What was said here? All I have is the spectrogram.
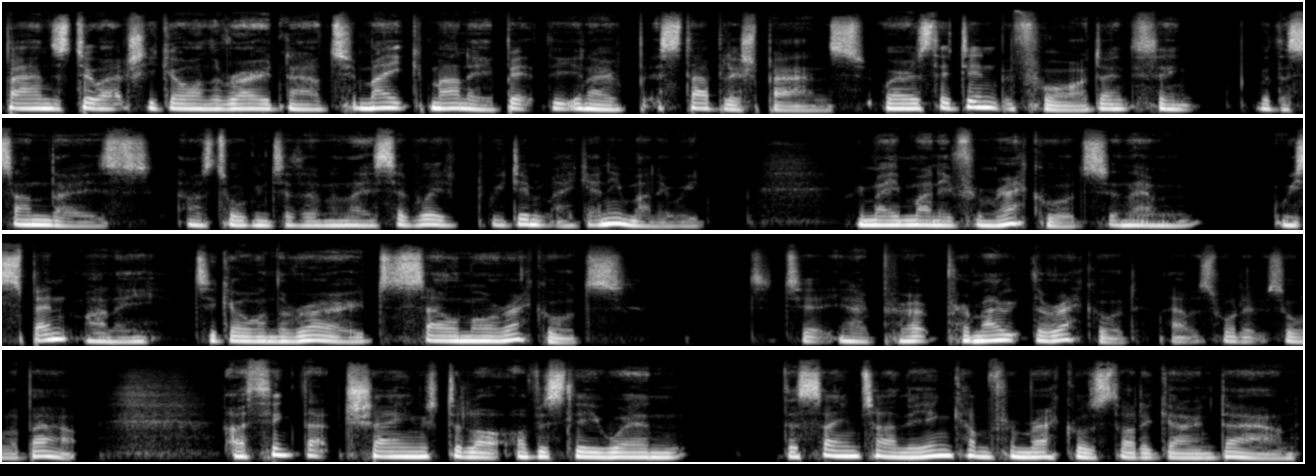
bands do actually go on the road now to make money, but you know, established bands, whereas they didn't before. I don't think with the Sundays, I was talking to them and they said we we didn't make any money. We we made money from records, and then we spent money to go on the road to sell more records, to, to you know pr- promote the record. That was what it was all about. I think that changed a lot, obviously, when the same time the income from records started going down,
